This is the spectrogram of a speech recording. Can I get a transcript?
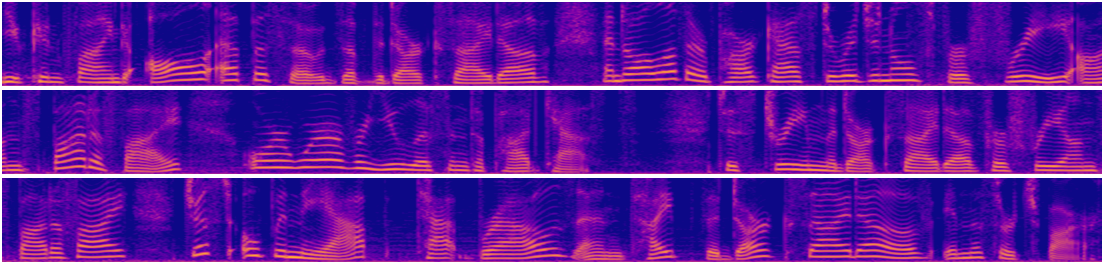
You can find all episodes of The Dark Side of and all other Parcast originals for free on Spotify or wherever you listen to podcasts. To stream The Dark Side of for free on Spotify, just open the app, tap Browse, and type The Dark Side of in the search bar.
